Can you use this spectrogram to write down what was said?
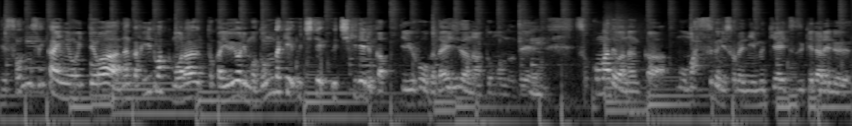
でその世界においてはなんかフィードバックもらうとかいうよりもどんだけ打ちて打ち切れるかっていう方が大事だなと思うので、うんそこまではなんかもうまっすぐにそれに向き合い続けられる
